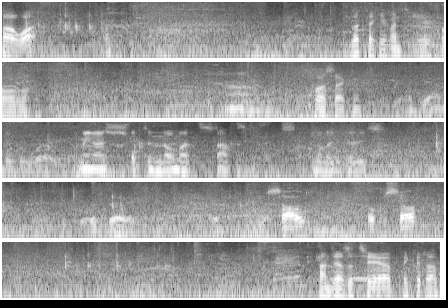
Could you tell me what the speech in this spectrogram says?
Oh, what? What? Looked like he went to you for, Oh. for a second. I gambled away. I mean, I swapped in Nomad stuff. Not legendaries. But they, Solve. Focus solve. And there's a tear, pick it up.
